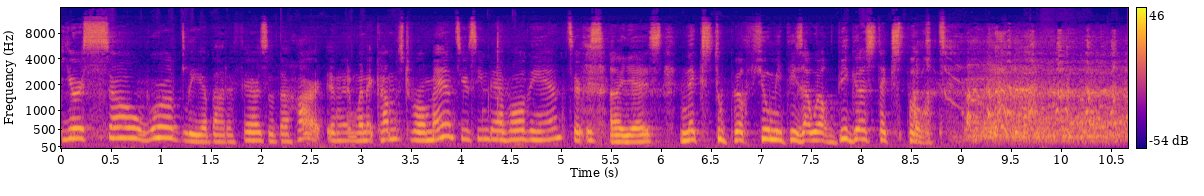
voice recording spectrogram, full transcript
you're so worldly about affairs of the heart, and when it comes to romance, you seem to have all the answers. Ah, yes. Next to perfume, it is our biggest export.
